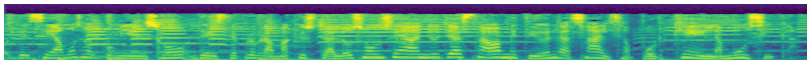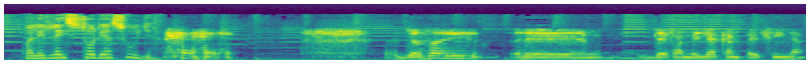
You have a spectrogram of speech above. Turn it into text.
Decíamos al comienzo de este programa que usted a los 11 años ya estaba metido en la salsa. ¿Por qué? En la música. ¿Cuál es la historia suya? Yo soy eh, de familia campesina,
